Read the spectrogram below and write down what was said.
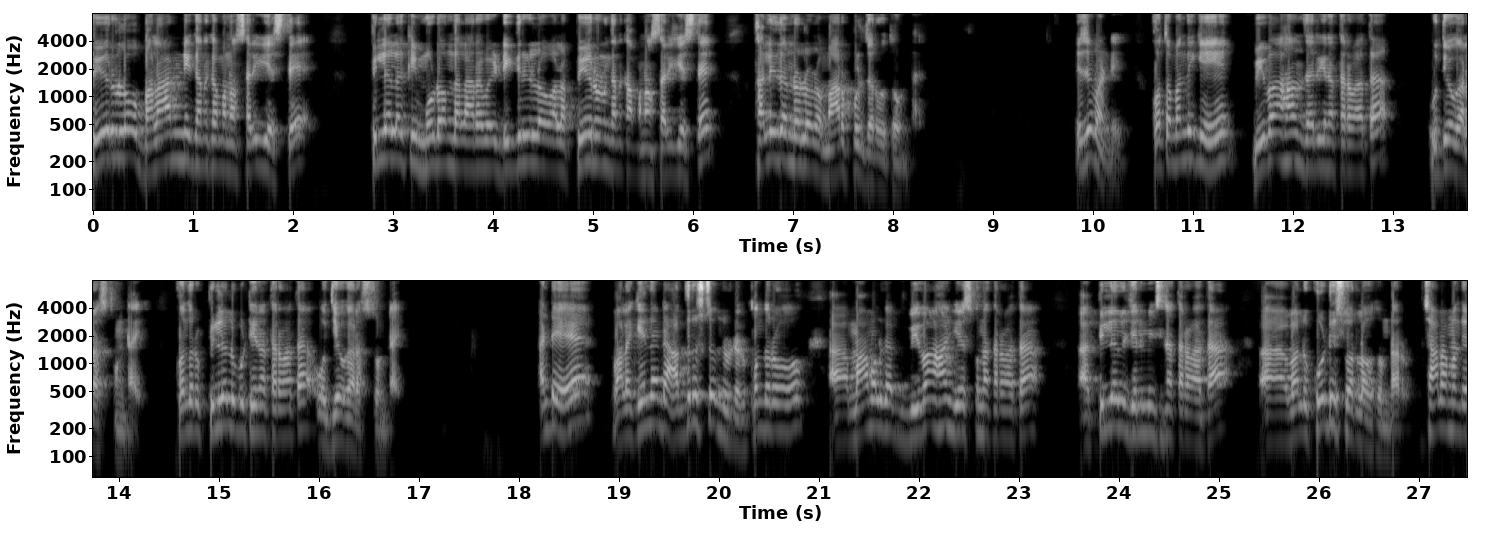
పేరులో బలాన్ని కనుక మనం సరి చేస్తే పిల్లలకి మూడు వందల అరవై డిగ్రీలో వాళ్ళ పేరును కనుక మనం సరి చేస్తే తల్లిదండ్రులలో మార్పులు జరుగుతూ ఉంటాయి. నిజమండి. కొంతమందికి వివాహం జరిగిన తర్వాత ఉద్యోగాలు వస్తుంటాయి. కొందరు పిల్లలు పుట్టిన తర్వాత ఉద్యోగాలు వస్తుంటాయి. అంటే వాళ్ళకి ఏంటంటే అదృష్టం చూడరు కొందరు మామూలుగా వివాహం చేసుకున్న తర్వాత పిల్లలు జన్మించిన తర్వాత వాళ్ళు కోటీశ్వర్లు అవుతుంటారు. చాలా మంది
